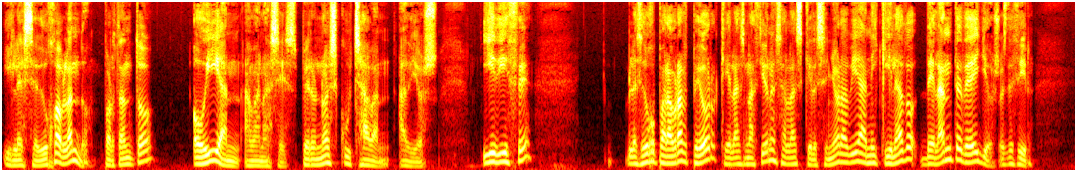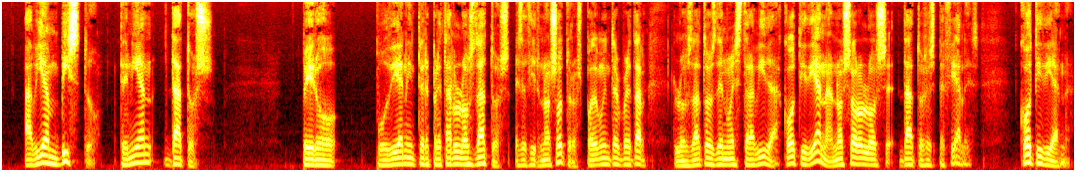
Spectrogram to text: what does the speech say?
y les sedujo hablando. Por tanto, oían a Manasés, pero no escuchaban a Dios. Y dice, les sedujo para obrar peor que las naciones a las que el Señor había aniquilado delante de ellos. Es decir, habían visto, tenían datos, pero podían interpretar los datos, es decir, nosotros podemos interpretar los datos de nuestra vida cotidiana, no solo los datos especiales, cotidiana,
